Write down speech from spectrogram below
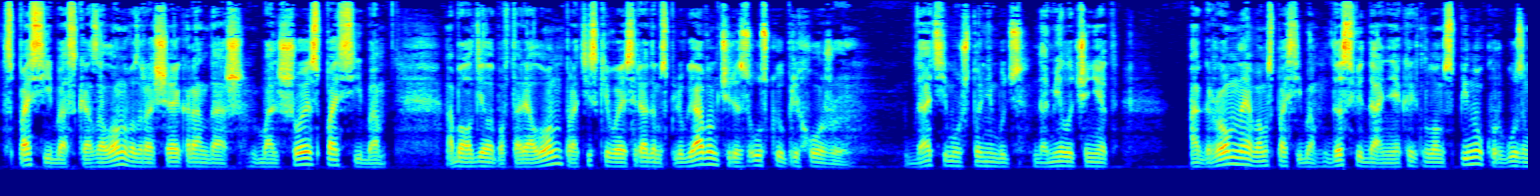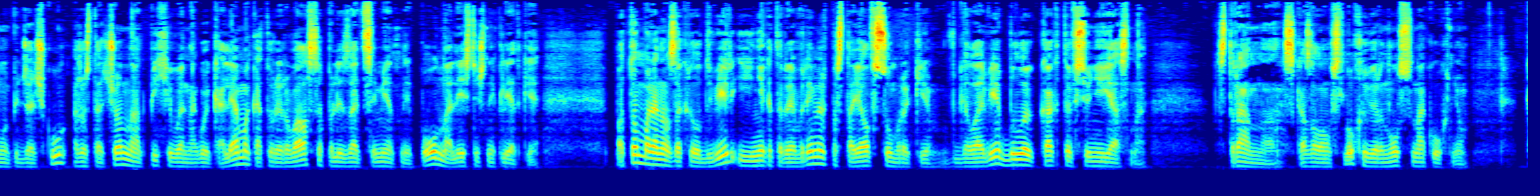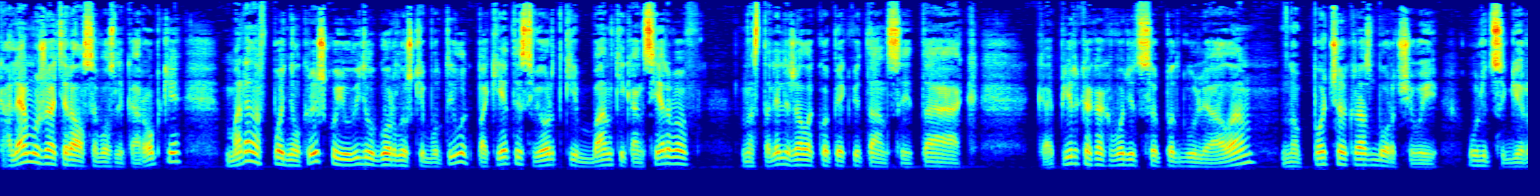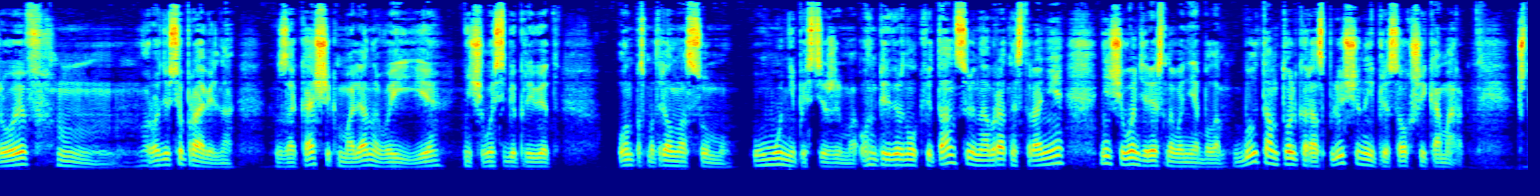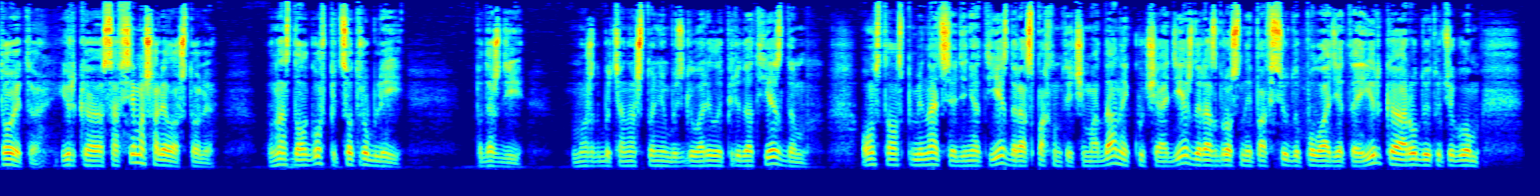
«Спасибо», — сказал он, возвращая карандаш. «Большое спасибо», — обалдело повторял он, протискиваясь рядом с Плюгавым через узкую прихожую. «Дать ему что-нибудь, да мелочи нет». «Огромное вам спасибо. До свидания!» — крикнул он в спину кургузому пиджачку, ожесточенно отпихивая ногой Коляма, который рвался полезать цементный пол на лестничной клетке. Потом Малянов закрыл дверь и некоторое время постоял в сумраке. В голове было как-то все неясно. «Странно», — сказал он вслух и вернулся на кухню. Колям уже отирался возле коробки. Малянов поднял крышку и увидел горлышки бутылок, пакеты, свертки, банки консервов. На столе лежала копия квитанции. Так, копирка, как водится, подгуляла, но почерк разборчивый. Улица Героев. Хм, вроде все правильно. Заказчик Малянова и Е. Ничего себе привет. Он посмотрел на сумму. Уму непостижимо. Он перевернул квитанцию, на обратной стороне ничего интересного не было. Был там только расплющенный и присохший комар. Что это? Ирка совсем ошалела, что ли? У нас долгов 500 рублей. Подожди. Может быть, она что-нибудь говорила перед отъездом? Он стал вспоминать день отъезда, распахнутые чемоданы, куча одежды, разбросанной повсюду, полуодетая Ирка орудует утюгом.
